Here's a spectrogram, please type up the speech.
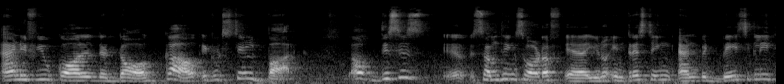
and if you call the dog cow, it would still bark. Now, this is uh, something sort of uh, you know interesting, and it basically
